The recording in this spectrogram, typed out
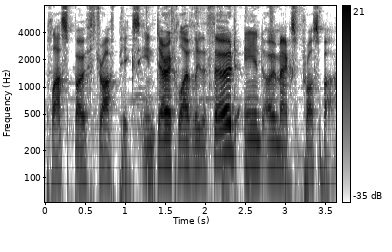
plus both draft picks in Dereck Lively III and Omax Prosper.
